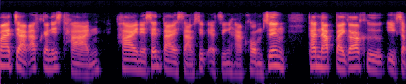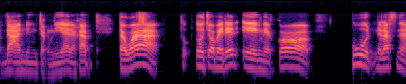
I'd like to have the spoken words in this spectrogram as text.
มาจากอัฟกานิสถานภายในเส้นตาย 31 สิงหาคม ซึ่งถ้านับไปก็คืออีกสัปดาห์หนึ่งจากนี้นะครับ แต่ว่าตัวโจไบเดนเองเนี่ยก็พูดในลักษณะ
